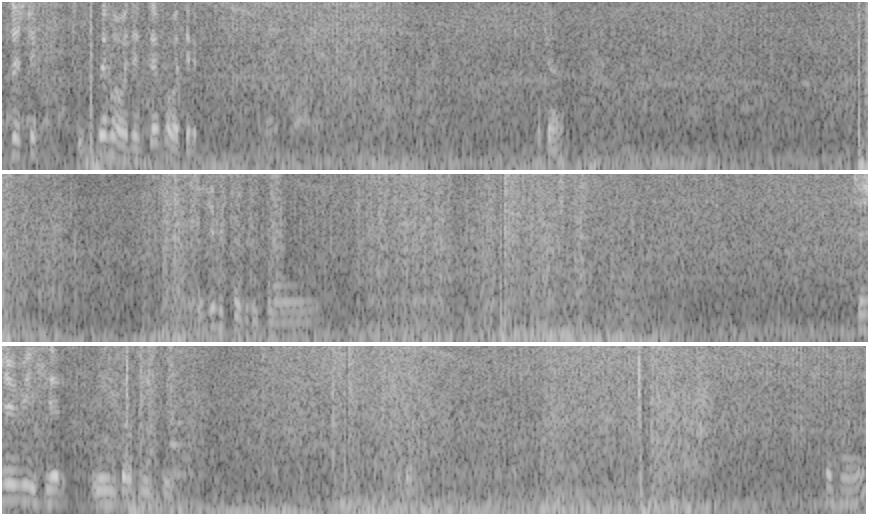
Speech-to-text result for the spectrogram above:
ツーして、ツーフォア置いてる、ツーフォア置いてる。オッケー。準備詰めてくるかな 80B 左、右からピーク。オッケー。うん。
